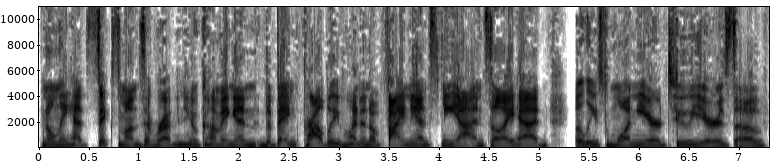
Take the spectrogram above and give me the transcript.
and only had six months of revenue coming in, the bank probably wouldn't have financed me yet until I had at least one year, two years of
